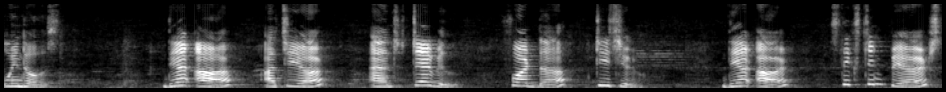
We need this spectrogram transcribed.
windows. There are a chair and table for the teacher. There are 16 pairs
